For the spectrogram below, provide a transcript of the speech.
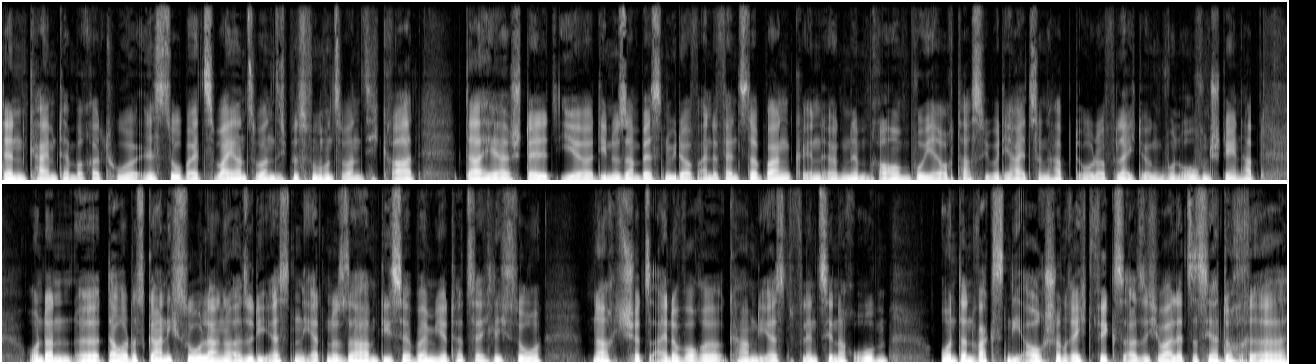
denn Keimtemperatur ist so bei 22 bis 25 Grad. Daher stellt ihr die Nüsse am besten wieder auf eine Fensterbank in irgendeinem Raum, wo ihr auch tagsüber die Heizung habt oder vielleicht irgendwo einen Ofen stehen habt. Und dann äh, dauert es gar nicht so lange. Also die ersten Erdnüsse haben dies Jahr bei mir tatsächlich so nach, ich schätze, einer Woche kamen die ersten Pflänzchen nach oben und dann wachsen die auch schon recht fix. Also ich war letztes Jahr doch äh,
